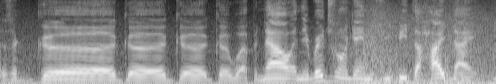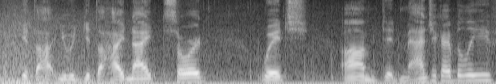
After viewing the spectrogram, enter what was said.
It's a good, good, good, good weapon. Now, in the original game, if you beat the Heide Knight, you, get the, you would get the Heide Knight sword, which um, did magic, I believe.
